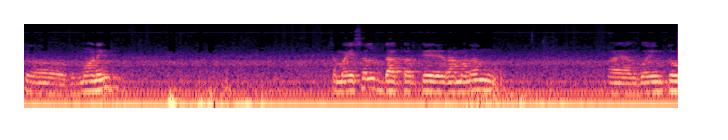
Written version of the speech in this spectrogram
So, good morning. So, myself, Dr. K. Ramanan, I am going to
